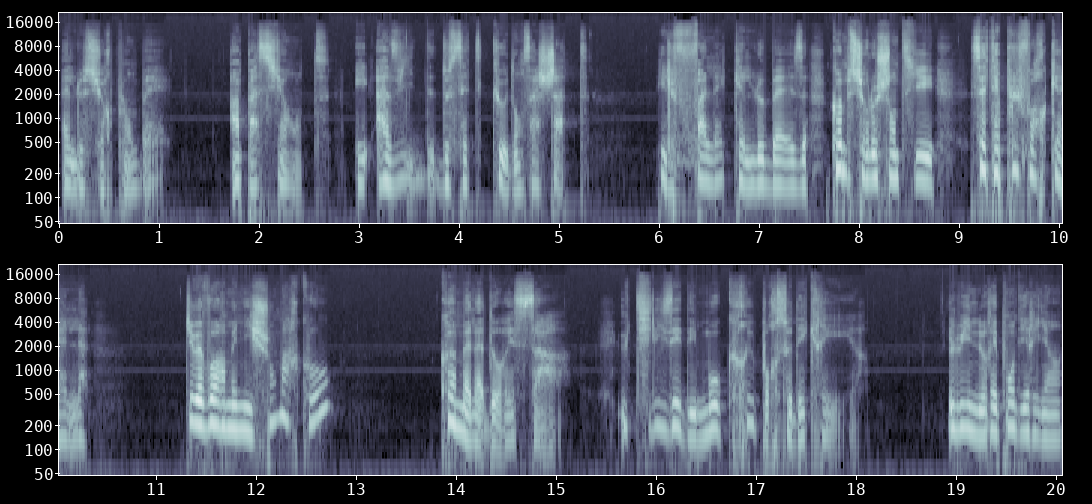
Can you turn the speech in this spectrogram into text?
Elle le surplombait, impatiente et avide de cette queue dans sa chatte. Il fallait qu'elle le baise, comme sur le chantier. C'était plus fort qu'elle. Tu vas voir mes nichons, Marco? Comme elle adorait ça utiliser des mots crus pour se décrire. Lui ne répondit rien,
